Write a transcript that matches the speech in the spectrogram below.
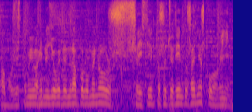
Vamos, esto me imagino yo que tendrá por lo menos 600, 800 años como mínimo.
